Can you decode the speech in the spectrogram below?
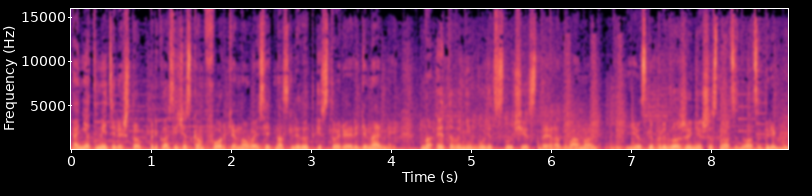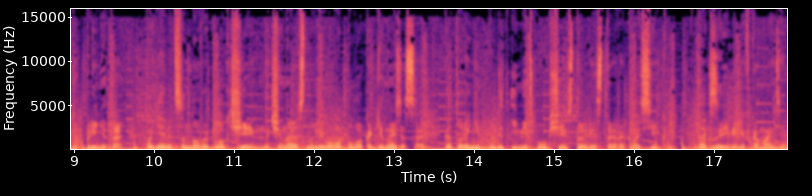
Они отметили, что при классическом форке новая сеть наследует историю оригинальной, но этого не будет в случае с Terra 2.0. Если предложение 1623 будет принято, появится новый блокчейн, начиная с нулевого блока генезиса, который не будет иметь общей истории с Terra Classic. Так заявили в команде.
